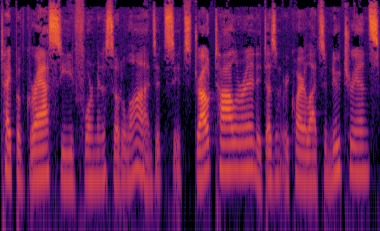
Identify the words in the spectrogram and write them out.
type of grass seed for Minnesota lawns. It's it's drought tolerant. It doesn't require lots of nutrients.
